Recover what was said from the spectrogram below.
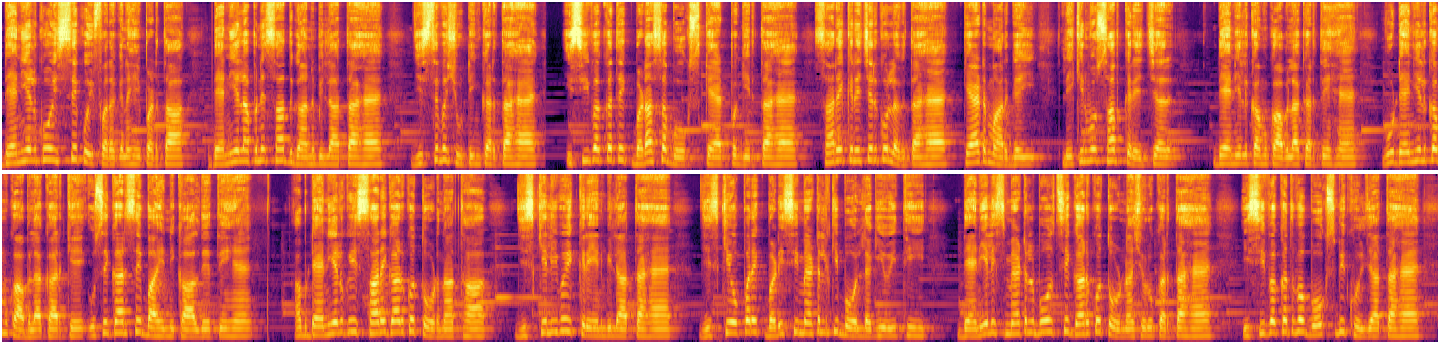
डैनियल को इससे कोई फ़र्क नहीं पड़ता। डैनियल अपने साथ गन भी लाता है, जिससे वह शूटिंग करता है। इसी वक्त एक बड़ा सा बॉक्स कैट पर गिरता है। सारे क्रेचर को लगता है, कैट मार गई, लेकिन वो सब क्रेचर डैनियल का मुकाबला करते हैं। वो डैनियल का मुकाबला करके उसे घर से बाहर निकाल देते हैं। अब डैनियल को इस सारे घर को तोड़ना था, जिसके लिए वो एक क्रेन भी लाता है, जिसके ऊपर एक बड़ी सी मेटल की बॉल लगी हुई थी। डैनियल इस मेटल बॉल से घर को तोड़ना शुरू करता है। इसी वक्त वह बॉक्स भी खुल जाता है,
